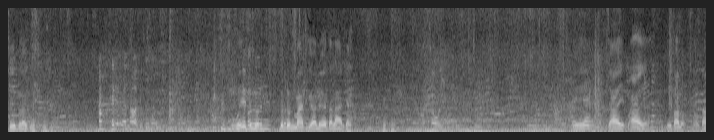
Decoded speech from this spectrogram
ชื่อไปอะไรกินอะแค่ได้เอาถอดอยู่คุณพ่อ โอ้ยโดนโดนโดนโดนมาเที่ยวเลยตลาดกันโซ่ยเอ้ยใจไปไปต่อเลยไปต่อ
